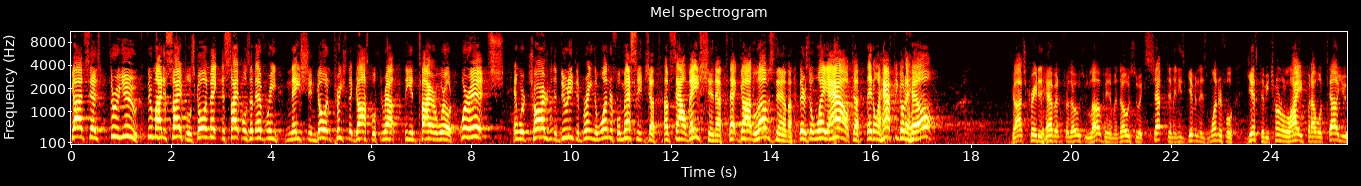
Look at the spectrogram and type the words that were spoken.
God says, through you, through my disciples, go and make disciples of every nation. Go and preach the gospel throughout the entire world. We're it. And we're charged with the duty to bring the wonderful message uh, of salvation uh, that God loves them. Uh, there's a way out. Uh, they don't have to go to hell. God's created heaven for those who love Him and those who accept Him, and He's given His wonderful gift of eternal life. But I will tell you,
